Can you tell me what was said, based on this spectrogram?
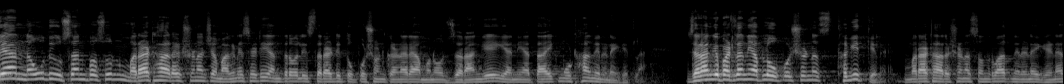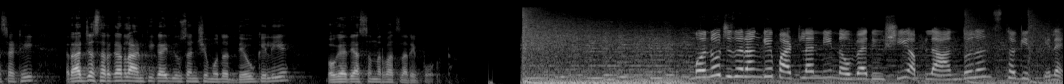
गेल्या नऊ दिवसांपासून मराठा आरक्षणाच्या मागणीसाठी अंतरवाली सराटीत उपोषण करणाऱ्या मनोज जरांगे यांनी आता एक मोठा निर्णय घेतला. जरांगे पाटलांनी आपलं उपोषण स्थगित केलंय. मराठा आरक्षणासंदर्भात निर्णय घेण्यासाठी राज्य सरकारला आणखी काही दिवसांची मुदत देऊ केली आहे. बघूयात या संदर्भातला रिपोर्ट. मनोज जरांगे पाटलांनी नवव्या दिवशी आपलं आंदोलन स्थगित केलंय.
